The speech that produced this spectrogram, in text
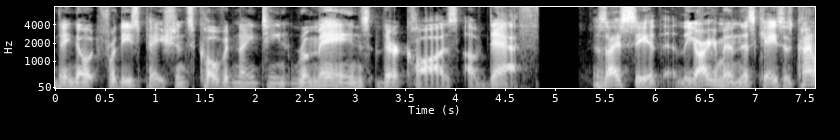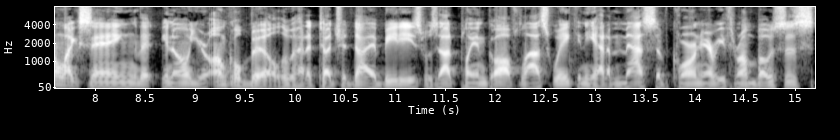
They note for these patients, COVID 19 remains their cause of death. As I see it, the argument in this case is kind of like saying that, you know, your Uncle Bill, who had a touch of diabetes, was out playing golf last week and he had a massive coronary thrombosis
